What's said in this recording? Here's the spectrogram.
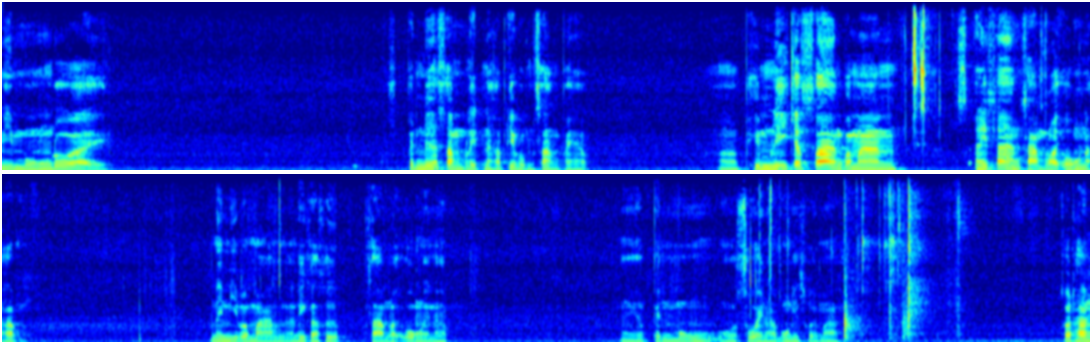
มีมุ้งด้วย เป็นเนื้อสำริดนะครับที่ผมสั่งไปครับ พิมพ์นี้จะสร้างประมาณ อันนี้สร้างสามร้อยองค์นะครับ ไม่มีประมาณ อันนี้ก็คือสามร้อยองค์เลยนะครับ นี่เป็นมุ้งโอ้สวยนะครับ องค์นี้สวยมาก ตัวท่าน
